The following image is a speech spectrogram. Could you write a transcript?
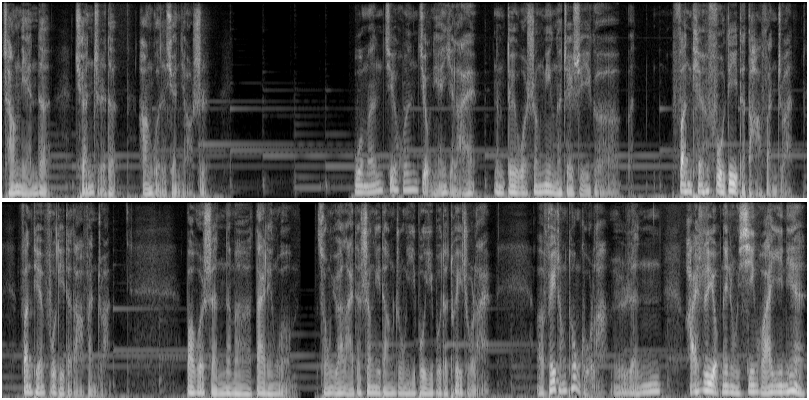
常年的全职的。韩国的宣教士，我们结婚九年以来，那么对我生命呢，这是一个翻天覆地的大反转，翻天覆地的大反转。包括神那么带领我从原来的生意当中一步一步的退出来，呃，非常痛苦了。人还是有那种心怀意念，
